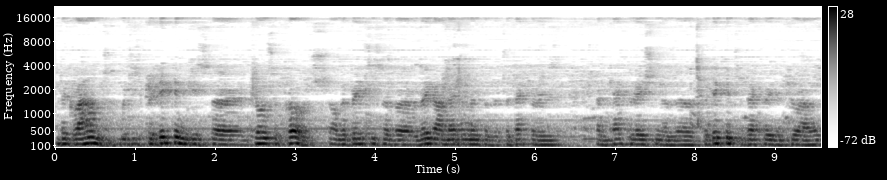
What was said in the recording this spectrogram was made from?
the ground, which is predicting this uh, close approach on the basis of a radar measurement of the trajectories and calculation of the predicted trajectory in a few hours,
